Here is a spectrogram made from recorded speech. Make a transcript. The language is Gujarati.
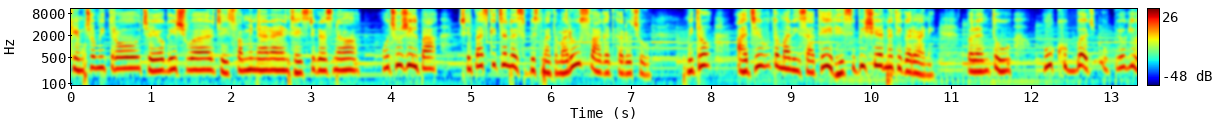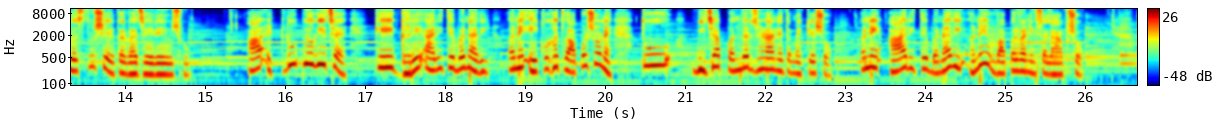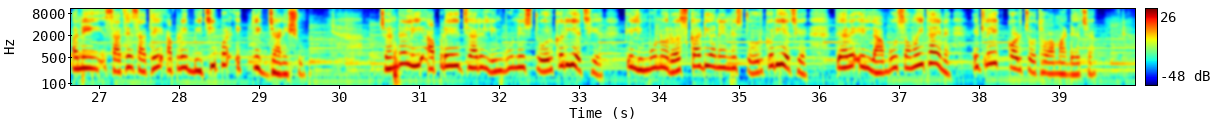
કેમ છો મિત્રો? જય યોગેશ્વર, જય સ્વામિનારાયણ, જય શ્રી કૃષ્ણ. હું છું શિલ્પા. શિલ્પાસ કિચન રેસિપીસમાં તમારું સ્વાગત કરું છું. મિત્રો, આજે હું તમારી સાથે રેસિપી શેર નથી કરવાની, પરંતુ હું ખૂબ જ ઉપયોગી વસ્તુ શેર કરવા જઈ રહ્યો છું. આ એટલું ઉપયોગી છે કે ઘરે આ રીતે બનાવી અને એક વખત વાપરશો ને, તો બીજા પંદર જણાને તમે કહેશો અને આ રીતે બનાવી અને વાપરવાની સલાહ આપશો. અને સાથે સાથે આપણે બીજી પણ એક ટ્રીક જાણીશું. જનરલી આપણે જ્યારે લીંબુને સ્ટોર કરીએ છીએ કે લીંબુનો રસ કાઢી અને એને સ્ટોર કરીએ છીએ, ત્યારે એ લાંબો સમય થાય ને એટલે એ કડચો થવા માંડે છે.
